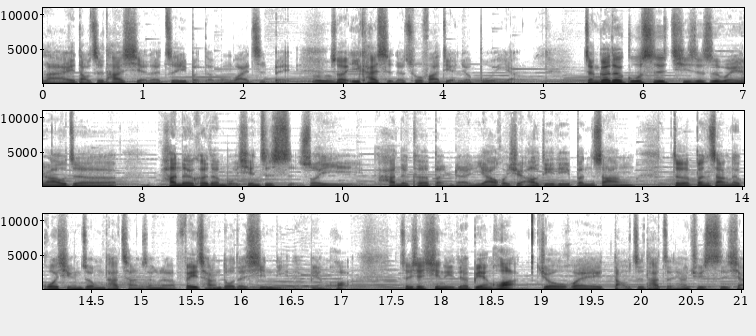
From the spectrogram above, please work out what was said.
来导致他写了这一本的《梦外之辈》，所以一开始的出发点就不一样。整个的故事其实是围绕着。汉德克的母亲之死，所以汉德克本人要回去奥地利奔丧。这个奔丧的过程中，他产生了非常多的心理的变化。这些心理的变化就会导致他怎样去思想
